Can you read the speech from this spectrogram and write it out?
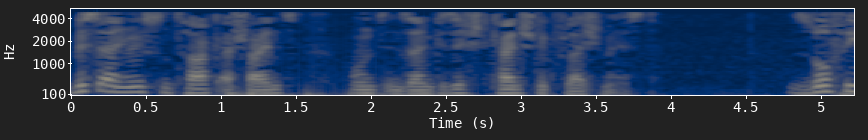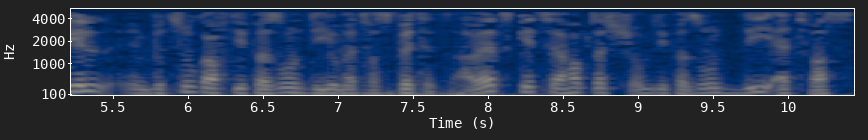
bis er am jüngsten Tag erscheint und in seinem Gesicht kein Stück Fleisch mehr ist. So viel in Bezug auf die Person, die um etwas bittet. Aber jetzt geht es ja hauptsächlich um die Person, die etwas,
